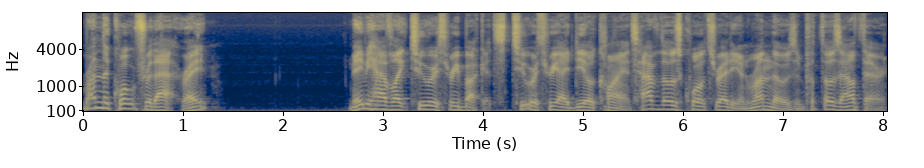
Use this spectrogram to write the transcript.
Run the quote for that, right? Maybe have like two or three buckets, two or three ideal clients. Have those quotes ready and run those and put those out there.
